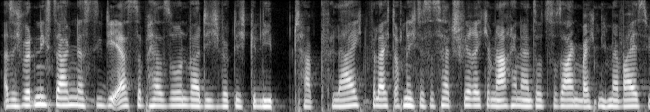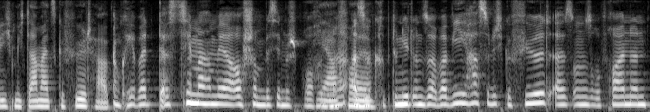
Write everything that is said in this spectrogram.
also ich würde nicht sagen, dass sie die erste Person war, die ich wirklich geliebt habe. Vielleicht, vielleicht auch nicht. Das ist halt schwierig im Nachhinein so zu sagen, weil ich nicht mehr weiß, wie ich mich damals gefühlt habe. Okay, aber das Thema haben wir ja auch schon ein bisschen besprochen. Ja, ne? Also Kryptonit und so. Aber wie hast du dich gefühlt, als unsere Freundin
